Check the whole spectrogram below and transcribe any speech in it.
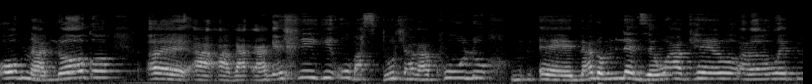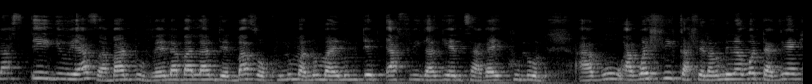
okunaloko eh akehliki uba sidudla kakhulu eh nalomlenze wakhe eh, weplastiki uyazi abantu vele abalandeli bazokhuluma noma yini umuntu afika kuyenza akayikhulumi. Akwehliki kahle la kumina kodwa ke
